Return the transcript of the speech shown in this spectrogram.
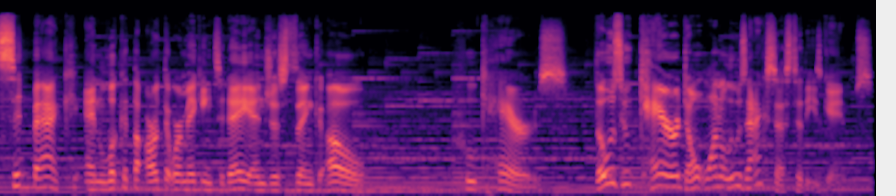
sit back and look at the art that we're making today and just think, oh, who cares? Those who care don't want to lose access to these games.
